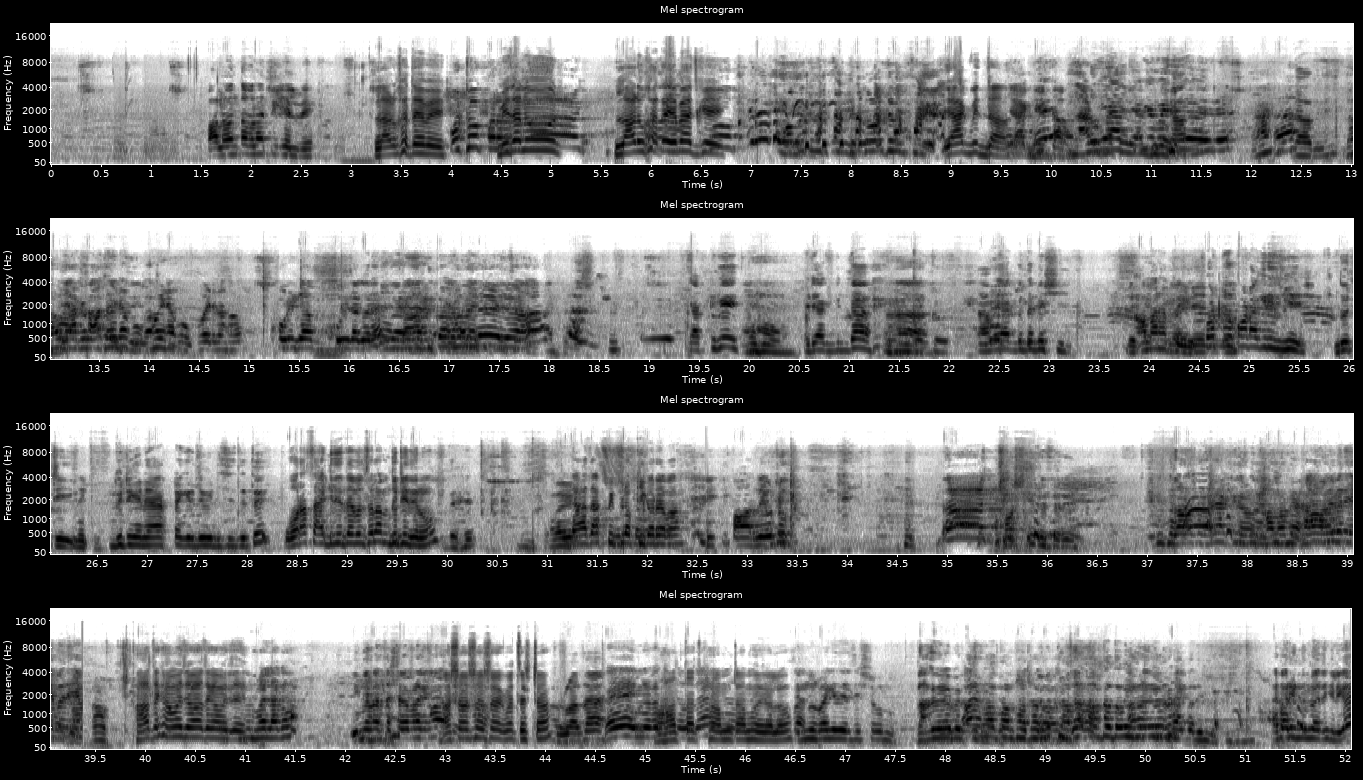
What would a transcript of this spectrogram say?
পালোয়ান তো বলে তুই খেলবে। লাড়ু খেতে হবে। মিজানুর। লাড়ু খেতে হবে আজকে এক বিদ্যা এক লাড়ু খাতে বিদ্যা আমি এক বিদ্যা বেশি আমার হাতে কত কটা গিরি দিছিস দুটি দুটি কেনে একটা গিরি দিবি দিছিস দিতে ওরা সাইডে দিতে বলছিলাম দুটি দিনু দেখা যাক বিপ্লব কি করে বা কি পাওয়ার রে উঠুক হাতে খামে যাও হাতে খামে আসো আসো আসো একবার চেষ্টা হাত টাত খাম টাম হয়ে গেল এবার ইমরান ভাই দেখলি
